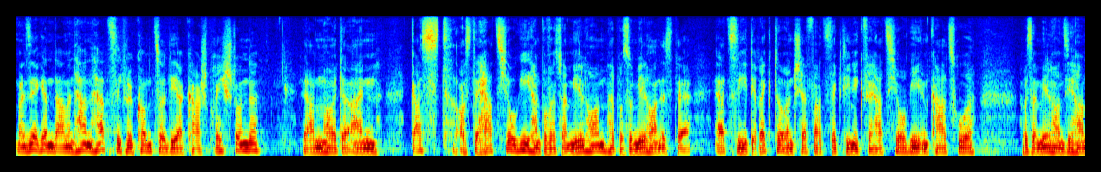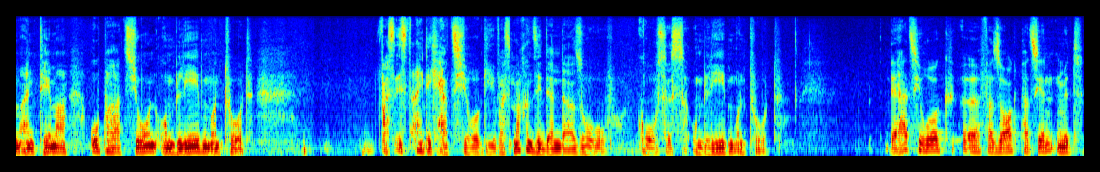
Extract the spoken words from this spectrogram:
Meine sehr geehrten Damen und Herren, herzlich willkommen zur DRK-Sprechstunde. Wir haben heute einen Gast aus der Herzchirurgie, Herrn Professor Mehlhorn. Herr Professor Mehlhorn ist der ärztliche Direktor und Chefarzt der Klinik für Herzchirurgie in Karlsruhe. Herr Professor Mehlhorn, Sie haben ein Thema Operation um Leben und Tod. Was ist eigentlich Herzchirurgie? Was machen Sie denn da so Großes um Leben und Tod? Der Herzchirurg äh, versorgt Patienten mit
